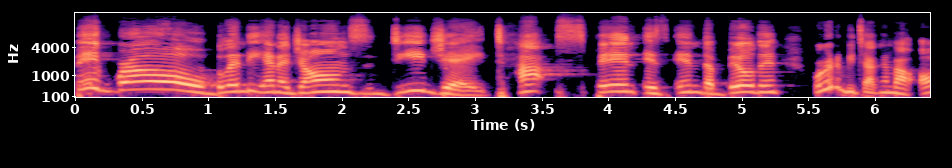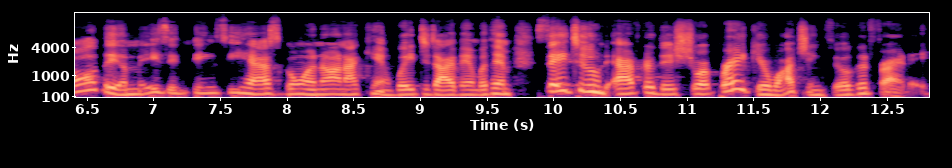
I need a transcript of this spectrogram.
big bro, Blendiana Jones, DJ. Top Spin is in the building. We're going to be talking about all the amazing things he has going on. I can't wait to dive in with him. Stay tuned after this short break. You're watching Feel Good Friday.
